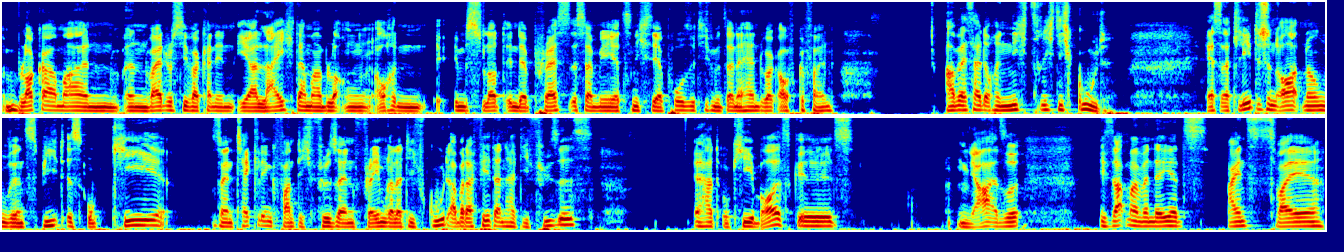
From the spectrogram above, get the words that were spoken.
Blocker mal ein, ein Wide Receiver kann ihn eher leichter mal blocken. Auch in, im Slot in der Press ist er mir jetzt nicht sehr positiv mit seiner Handwork aufgefallen. Aber er ist halt auch in nichts richtig gut. Er ist athletisch in Ordnung, sein Speed ist okay, sein Tackling fand ich für seinen Frame relativ gut, aber da fehlt dann halt die Physis. Er hat okay Ballskills. Ja, also ich sag mal, wenn der jetzt eins, zwei,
